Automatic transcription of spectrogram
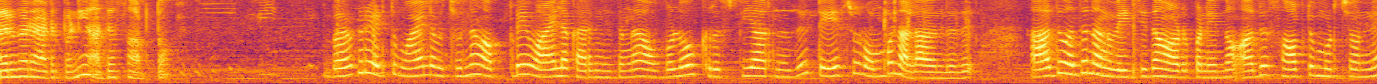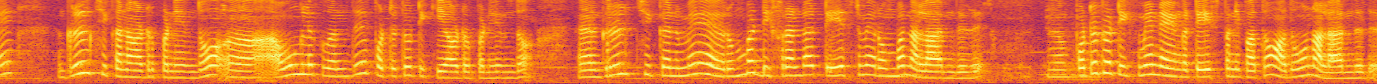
பர்கர் ஆர்டர் பண்ணி அதை சாப்பிட்டோம். பர்கர் எடுத்து வாயில் வச்சோன்னே அப்படியே வாயில் கரைஞ்சிதுங்க. அவ்வளோ கிறிஸ்பியாக இருந்தது. டேஸ்ட்டும் ரொம்ப நல்லா இருந்தது. அது வந்து நாங்கள் வெஜ்ஜு தான் ஆர்டர் பண்ணியிருந்தோம். அது சாப்பிட்டு முடித்தோடனே க்ரில் சிக்கன் ஆர்டர் பண்ணியிருந்தோம். அவங்களுக்கு வந்து பொட்டட்டோ டிக்கி ஆர்டர் பண்ணியிருந்தோம். க்ரில் சிக்கனுமே ரொம்ப டிஃப்ரெண்ட்டாக டேஸ்ட்டுமே ரொம்ப நல்லா இருந்தது. பொட்டட்டோ டிக்குமே நாங்கள் டேஸ்ட் பண்ணி பார்த்தோம். அதுவும் நல்லா இருந்தது.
